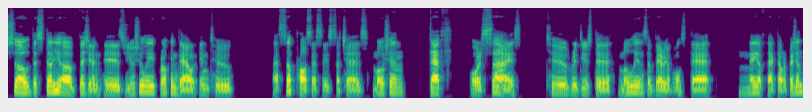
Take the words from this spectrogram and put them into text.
So the study of vision is usually broken down into uh, sub-processes such as motion, depth, or size to reduce the millions of variables that may affect our vision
